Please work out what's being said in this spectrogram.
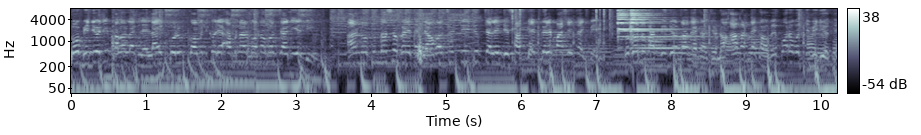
তো ভিডিওটি ভালো লাগলে লাইক করুন, কমেন্ট করে আপনার মতামত জানিয়ে দিন। আর নতুন দর্শক হয়ে থাকলে আমার ছোট্ট ইউটিউব চ্যানেলটি সাবস্ক্রাইব করে পাশেই থাকবে তো ধন্যবাদ ভিডিওটা দেখার জন্য। আবার দেখা হবে পরবর্তী ভিডিওতে।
